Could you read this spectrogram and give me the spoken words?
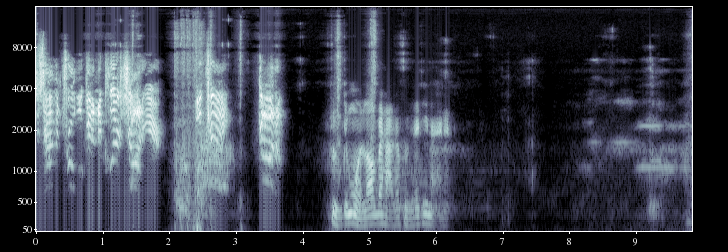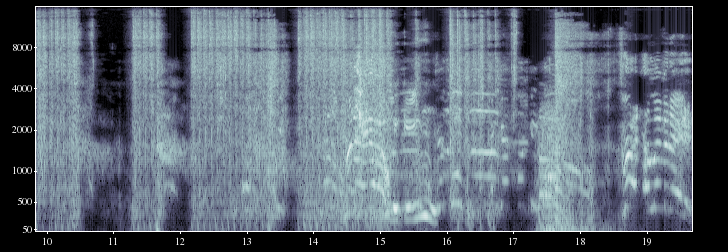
Just having trouble getting a clear shot here. Okay, got him. ถึงจะหมดรอบไปหากระสุนได้ที่ไหนเนี่ย เอาไปกิน Threat eliminated!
